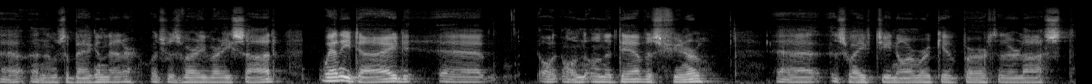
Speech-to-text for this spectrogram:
uh, and it was a begging letter, which was very very sad. When he died, uh, on on the day of his funeral, uh, his wife Jean Armour gave birth to their last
